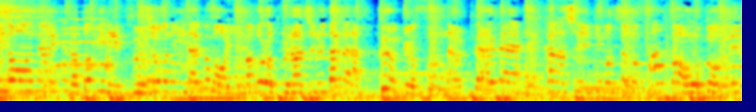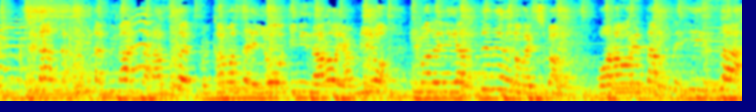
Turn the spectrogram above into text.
日泣いてた時に通常に抱くも今頃ブラジルだからクヨクヨすんなよベイベー悲しい気持ちでもサンバを踊ってる。ちなんだ踏みたくなったらステップかませ陽気になろうや見よう。今までにやってみるのが一番。笑われたっていいさ。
